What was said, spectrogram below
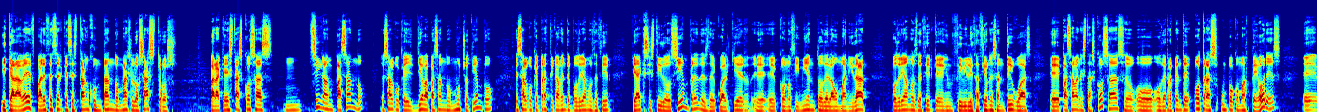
y cada vez parece ser que se están juntando más los astros para que estas cosas sigan pasando. Es algo que lleva pasando mucho tiempo, es algo que prácticamente podríamos decir que ha existido siempre, desde cualquier conocimiento de la humanidad podríamos decir que en civilizaciones antiguas eh, pasaban estas cosas o, de repente otras un poco más peores. Eh,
